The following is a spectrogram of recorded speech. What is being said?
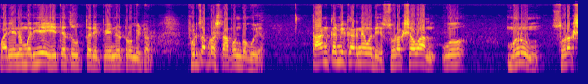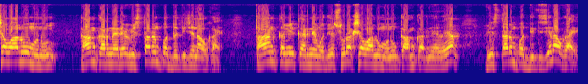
पर्याय नंबर ए हे त्याचं उत्तर आहे पेनेट्रोमीटर. पुढचा प्रश्न आपण बघूया. ताण कमी करण्यामध्ये सुरक्षा वाल व म्हणून सुरक्षा व म्हणून काम करणाऱ्या विस्तारण पद्धतीचे नाव काय? ताण कमी करण्यामध्ये सुरक्षा वालू म्हणून काम करणाऱ्या विस्तारण पद्धतीचे नाव काय?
